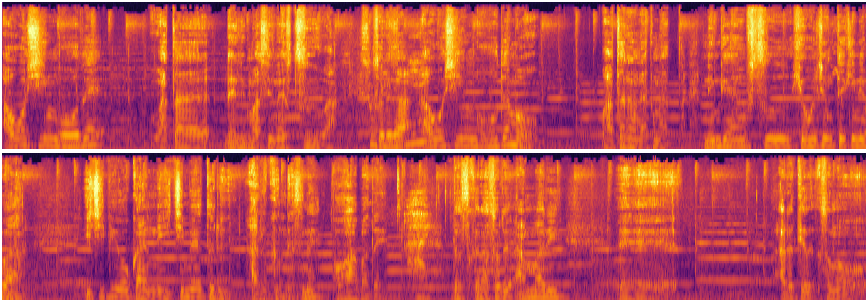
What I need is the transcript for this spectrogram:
青信号で渡れますよね普通は。そ、ね,、れが青信号でも渡らなくなった。人間普通標準的には1秒間に1メートル歩くんですね歩幅で、はい、ですからそれあんまり、えー、歩けその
